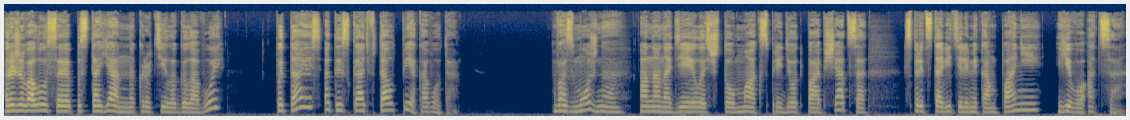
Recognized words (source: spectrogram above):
Рыжеволосая постоянно крутила головой, пытаясь отыскать в толпе кого-то. Возможно, она надеялась, что Макс придет пообщаться с представителями компании его отца.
